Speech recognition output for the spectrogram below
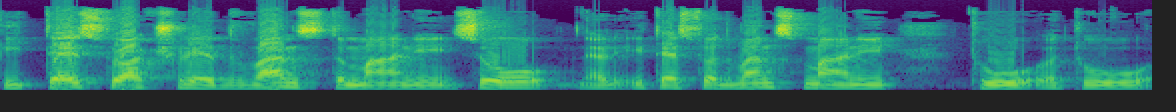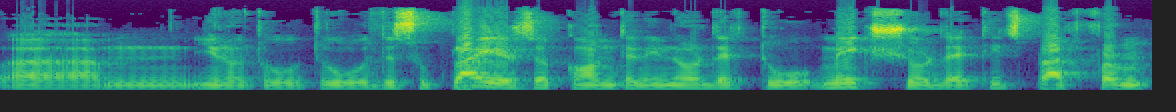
it has to actually advance the money. So uh, it has to advance money to to um, you know to, to the suppliers of content in order to make sure that its platform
